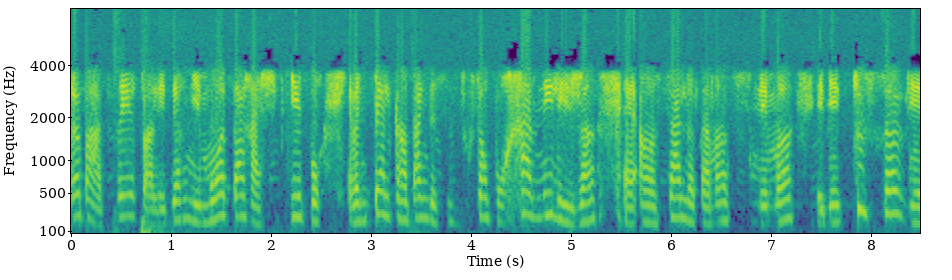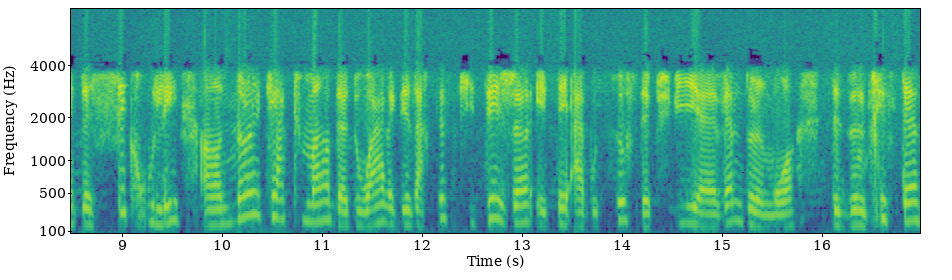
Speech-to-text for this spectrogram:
rebâtir dans les derniers mois d'arrache-pied pour, il y avait une belle campagne de séduction pour ramener les gens euh, en salle, notamment au cinéma. Eh bien, tout ça vient de s'écrouler en un claquement de doigts avec des artistes qui déjà étaient à bout de souffle depuis euh, 22 mois. C'est d'une tristesse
